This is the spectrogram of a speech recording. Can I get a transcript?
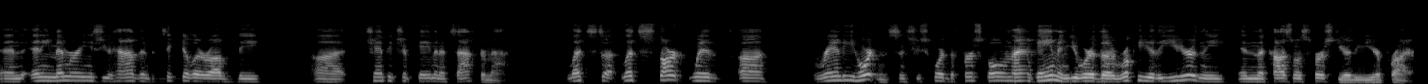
and any memories you have in particular of the uh, championship game and its aftermath let's uh, let's start with uh, Randy Horton, since you scored the first goal in that game and you were the rookie of the year in the in the Cosmos first year, the year prior.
